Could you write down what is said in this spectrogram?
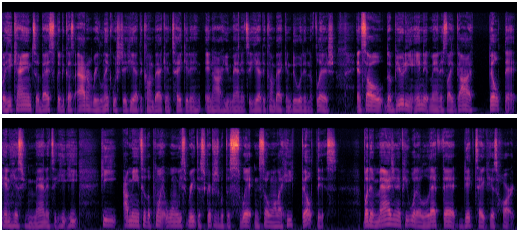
But he came to basically because Adam relinquished it, he had to come back and take it in, in our humanity. He had to come back and do it in the flesh. And so the beauty in it, man, it's like God felt that in his humanity. He he he I mean to the point when we read the scriptures with the sweat and so on, like he felt this. But imagine if he would have let that dictate his heart.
